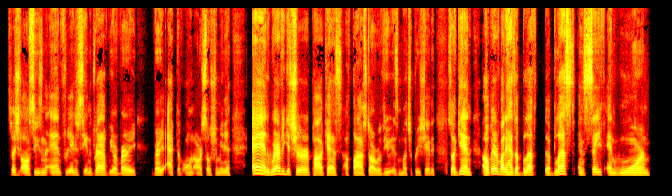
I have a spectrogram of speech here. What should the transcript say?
especially off season and free agency and the draft. We are very, very active on our social media. And wherever you get your podcast, a five star review is much appreciated. So again, I hope everybody has a blessed, a blessed and safe and warm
